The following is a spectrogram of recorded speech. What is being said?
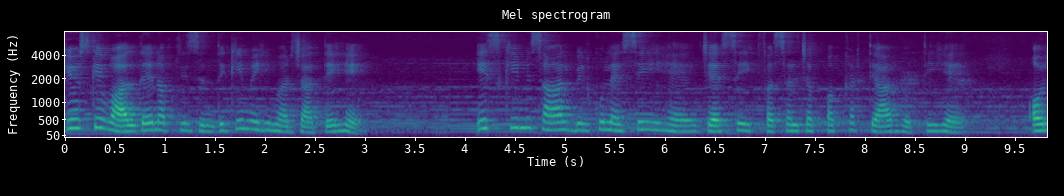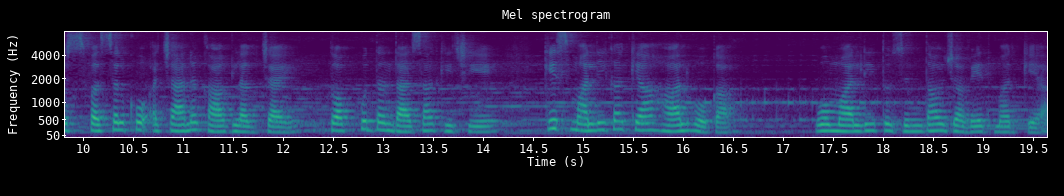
कि उसके वालदेन अपनी ज़िंदगी में ही मर जाते हैं। इसकी मिसाल बिल्कुल ऐसे ही है जैसे एक फ़सल जब पककर तैयार होती है और इस फ़सल को अचानक आग लग जाए तो आप खुद अंदाज़ा कीजिए कि इस माली का क्या हाल होगा। वो माली तो ज़िंदा और जावेद मर गया।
